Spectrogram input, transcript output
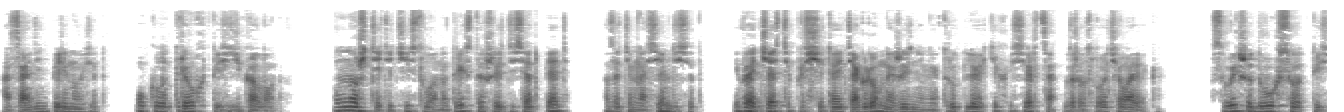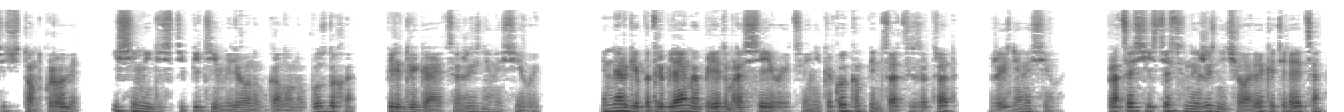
а за день переносят около трех тысяч галлонов. Умножьте эти числа на 365, а затем на 70, и вы отчасти просчитаете огромный жизненный труд легких и сердца взрослого человека. Свыше 200 тысяч тонн крови и 75 миллионов галлонов воздуха передвигается жизненной силой. Энергия, потребляемая при этом рассеивается, и никакой компенсации затрат жизненной силы. В процессе естественной жизни человека теряется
